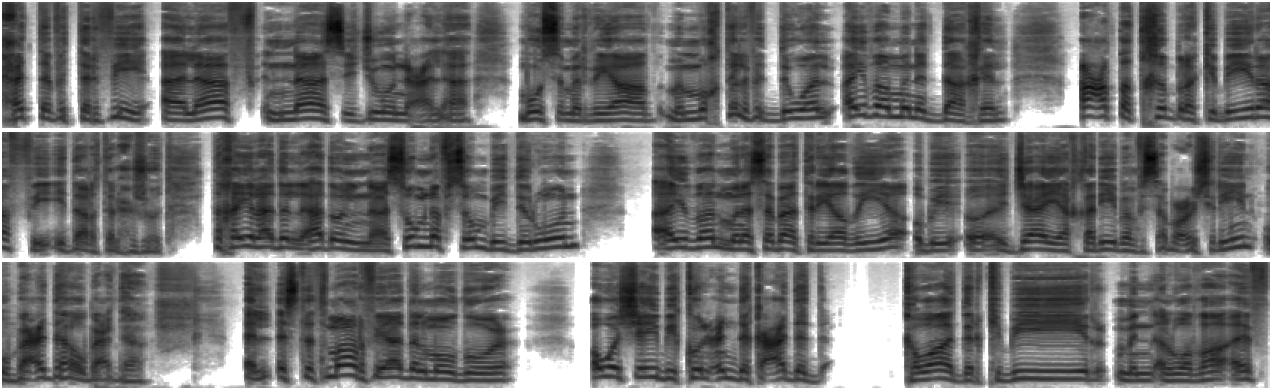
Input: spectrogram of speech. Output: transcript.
حتى في الترفيه. آلاف الناس يجون على موسم الرياض من مختلف الدول أيضا من الداخل. أعطت خبرة كبيرة في إدارة الحشود. تخيل هذا هذول الناس هم نفسهم بيديرون أيضا مناسبات رياضية جاية قريبا في 27 وبعدها وبعدها. الاستثمار في هذا الموضوع أول شيء بيكون عندك عدد كوادر كبير من الوظائف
